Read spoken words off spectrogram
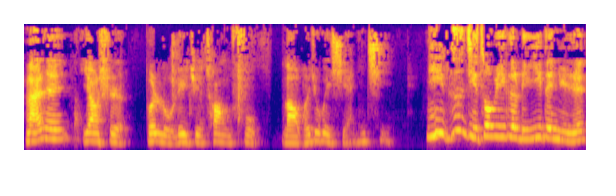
男人要是不努力去创富，老婆就会嫌弃。你自己作为一个离异的女人，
